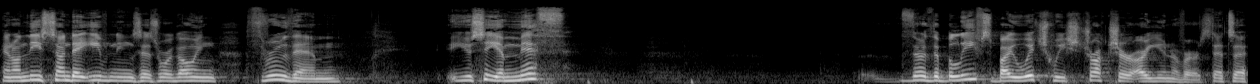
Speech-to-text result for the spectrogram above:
And on these Sunday evenings, as we're going through them, you see a myth They're the beliefs by which we structure our universe. That's a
